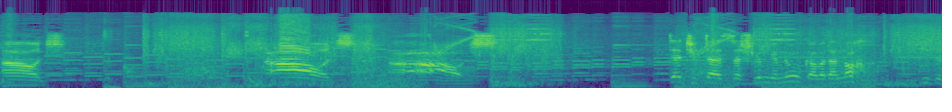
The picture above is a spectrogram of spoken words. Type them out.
Autsch. Autsch. Autsch. Der Typ da ist ja schlimm genug, aber dann noch diese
